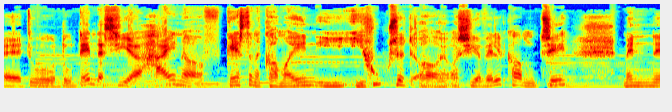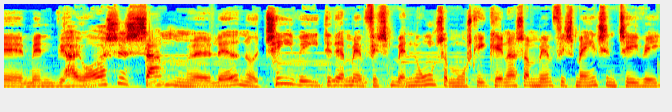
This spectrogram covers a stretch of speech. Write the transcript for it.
øh, du, du er den, der siger hej, når gæsterne kommer ind i, i huset og, og siger velkommen til, men, øh, men vi har jo også sammen øh, lavet noget tv, det der Memphis, med nogen, som måske kender som Memphis Mansion TV,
